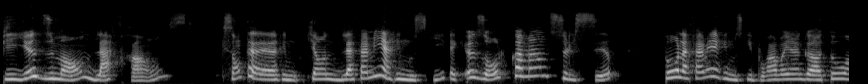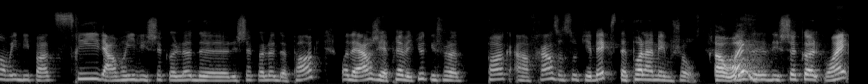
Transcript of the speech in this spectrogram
Puis il y a du monde de la France qui, sont qui ont de la famille à Rimouski. Fait qu'eux autres commandent sur le site pour la famille Rimouski, pour envoyer un gâteau, envoyer des pâtisseries, envoyer les chocolats de, les chocolats de Pâques. Moi, d'ailleurs, j'ai appris avec eux que les chocolats de Pâques en France versus au Québec, c'était pas la même chose. Ah ouais? C'est des chocolats. Ouais.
